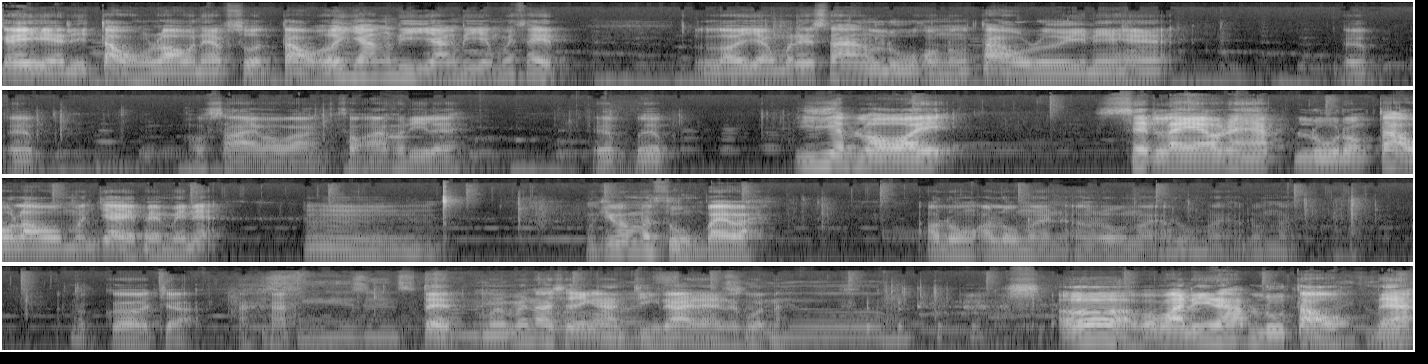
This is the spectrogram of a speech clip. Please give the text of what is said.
ไก่อันนี้เต่าของเรานะครับสวนเต่าเอ้ยยังดียังดียังไม่เสร็จ เรายังไม่ได้สร้างรูของน้องเต่าเลยนะฮะเอบเอบเอาทรายมาวางสองอันพอดีเลยเอบเอบเรียบร้อย เสร็จแล้วนะครับ รูน้องเต่าเรามันใหญ่ไปไหมเนี่ย อืมผมคิดว่ามันสูงไปว่ะ เอาลงเอาลงหน่อยเอาลงหน่อยเอาลงหน่อยเอาลงหน่อยแล้วก็จะอะฮะแต่มันไม่น่าใช้งานจริงได้นะทุกคนนะ เออ ประมาณนี้นะครับ รู้เต่านะ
